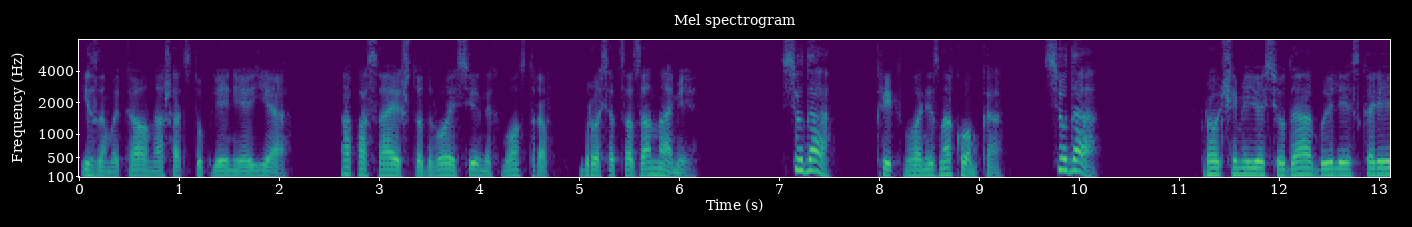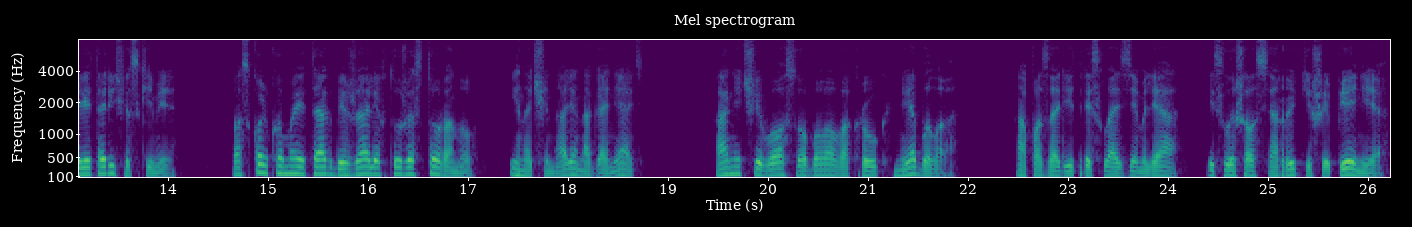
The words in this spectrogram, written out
и замыкал наше отступление я, опасаясь, что двое сильных монстров бросятся за нами. «Сюда!» — крикнула незнакомка. «Сюда!» Впрочем, ее «сюда» были скорее риторическими, поскольку мы и так бежали в ту же сторону и начинали нагонять, а ничего особого вокруг не было. А позади тряслась земля, и слышался рык и шипение.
